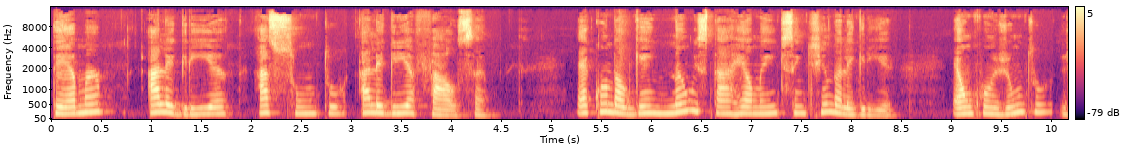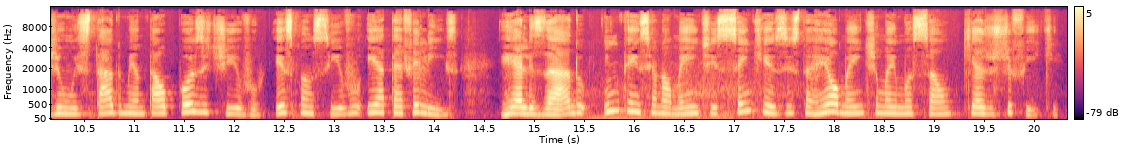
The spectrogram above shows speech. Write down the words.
Tema: alegria. Assunto: alegria falsa. É quando alguém não está realmente sentindo alegria. É um conjunto de um estado mental positivo, expansivo e até feliz, realizado intencionalmente sem que exista realmente uma emoção que a justifique.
